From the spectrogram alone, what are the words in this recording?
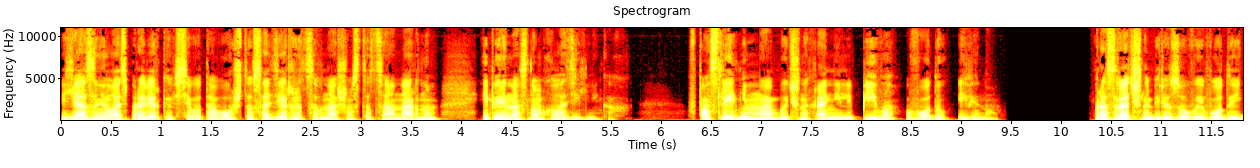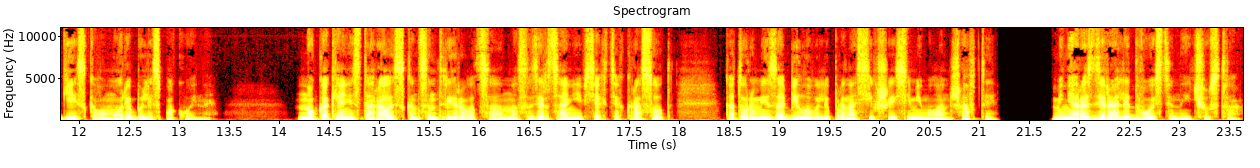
Я занялась проверкой всего того, что содержится в нашем стационарном и переносном холодильниках. В последнем мы обычно хранили пиво, воду и вино. Прозрачно-бирюзовые воды Эгейского моря были спокойны. Но как я ни старалась сконцентрироваться на созерцании всех тех красот, которыми изобиловали проносившиеся мимо ландшафты, меня раздирали двойственные чувства.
